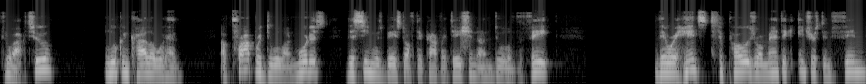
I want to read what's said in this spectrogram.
through Act 2. Luke and Kylo would have a proper duel on Mortis. This scene was based off their confrontation on Duel of the Fate. There were hints to Poe's romantic interest in Finn,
